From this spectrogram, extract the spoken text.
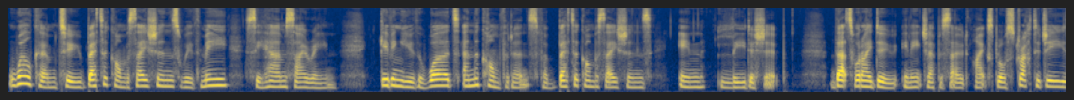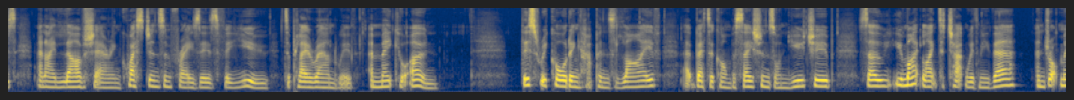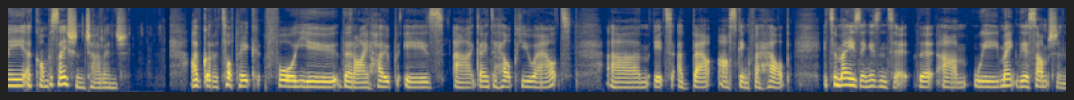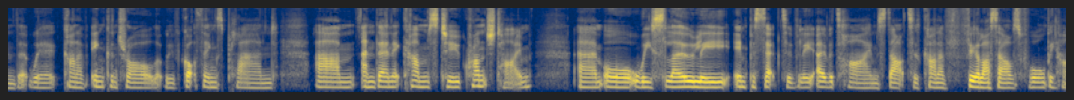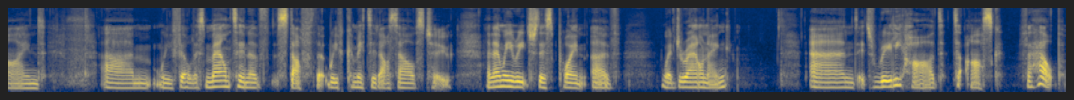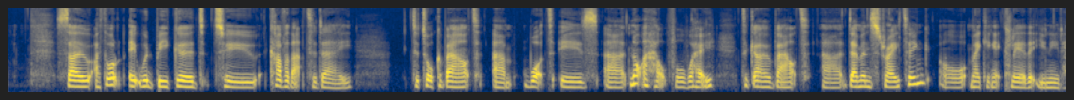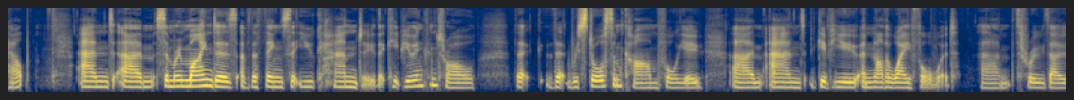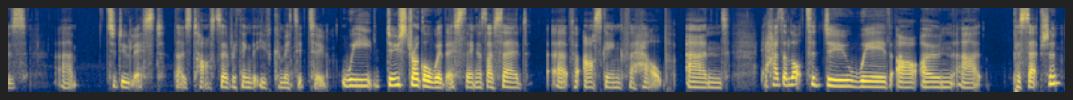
Welcome to Better Conversations with me, Siham Cyrene, giving you the words and the confidence for better conversations in leadership. That's what I do in each episode. I explore strategies and I love sharing questions and phrases for you to play around with and make your own. This recording happens live at Better Conversations on YouTube, so you might like to chat with me there and drop me a conversation challenge. I've got a topic for you that I hope is uh, going to help you out. Um, it's about asking for help. It's amazing, isn't it, that um, we make the assumption that we're kind of in control, that we've got things planned, um, and then it comes to crunch time. Um, or we slowly, imperceptibly over time start to kind of feel ourselves fall behind. Um, we feel this mountain of stuff that we've committed ourselves to. And then we reach this point of we're drowning and it's really hard to ask for help. So I thought it would be good to cover that today to talk about um, what is uh, not a helpful way to go about uh, demonstrating or making it clear that you need help and um, some reminders of the things that you can do that keep you in control, that that restore some calm for you, um, and give you another way forward um, through those. Um, to do list, those tasks, everything that you've committed to. We do struggle with this thing, as I've said, uh, for asking for help. And it has a lot to do with our own uh, perception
